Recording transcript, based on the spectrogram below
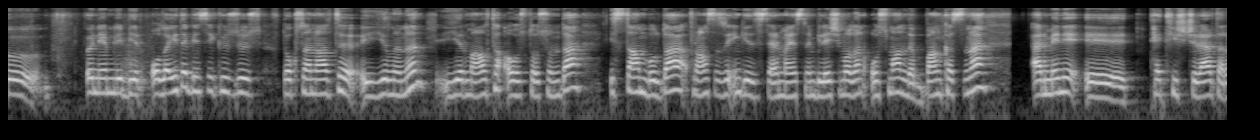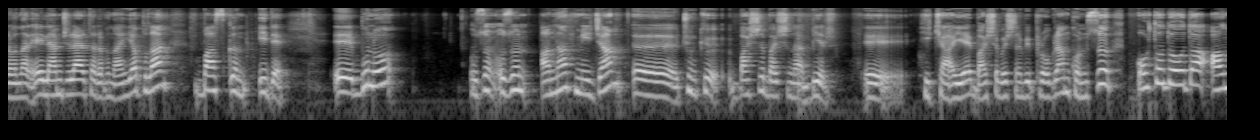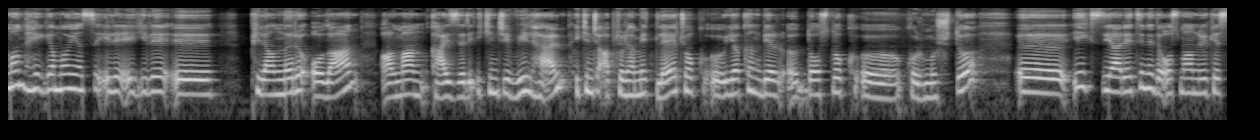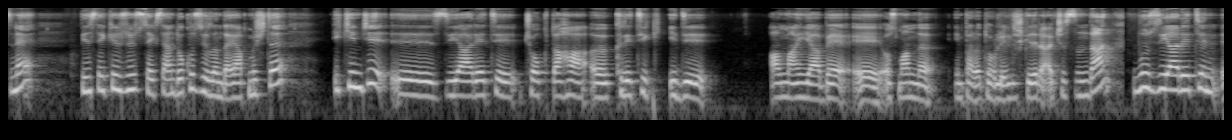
önemli bir olayı da 1800 96 yılının 26 Ağustos'unda İstanbul'da Fransız ve İngiliz sermayesinin bileşimi olan Osmanlı Bankası'na Ermeni e, tetişçiler tarafından, eylemciler tarafından yapılan baskın idi. E, bunu uzun uzun anlatmayacağım. E, çünkü başlı başına bir e, hikaye, başlı başına bir program konusu. Orta Doğu'da Alman hegemonyası ile ilgili e, planları olan Alman Kaiseri 2. Wilhelm 2. Abdülhamit ile çok e, yakın bir e, dostluk e, kurmuştu. İlk ziyaretini de Osmanlı ülkesine 1889 yılında yapmıştı. İkinci ziyareti çok daha kritik idi Almanya ve Osmanlı İmparatorluğu ilişkileri açısından. Bu ziyaretin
